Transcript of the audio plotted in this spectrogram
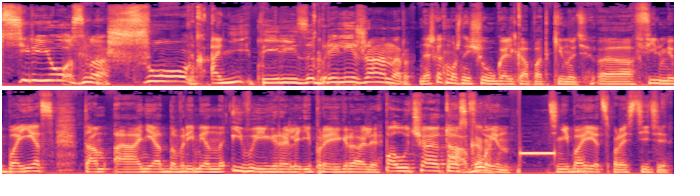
Серьезно, шок! Они переизобрели жанр. Знаешь, как можно еще уголька подкинуть? Э, в фильме «Боец» там а, они одновременно и выиграли, и проиграли. Получают А, Оскар. «Воин». Не боец, простите.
